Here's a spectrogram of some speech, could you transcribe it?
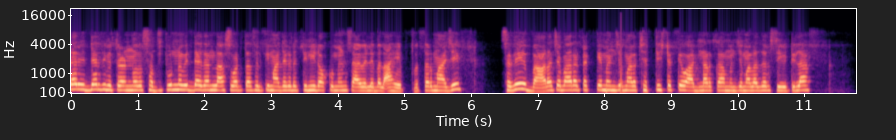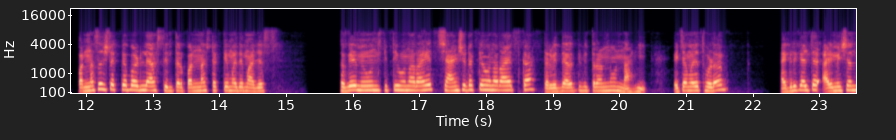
तर विद्यार्थी मित्रांनो संपूर्ण विद्यार्थ्यांना असं वाटतं असेल की माझ्याकडे तिन्ही डॉक्युमेंट्स अवेलेबल आहे तर माझे सगळे बाराच्या बारा टक्के म्हणजे मला छत्तीस टक्के वाढणार का? म्हणजे मला जर सीईटीला पन्नासच टक्के पडले असतील तर पन्नास टक्के मध्ये माझे सगळे मिळून किती होणार आहेत? शहाऐंशी टक्के होणार आहेत का? तर विद्यार्थी मित्रांनो नाही. याच्यामध्ये थोडं ऍग्रिकल्चर ऍडमिशन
